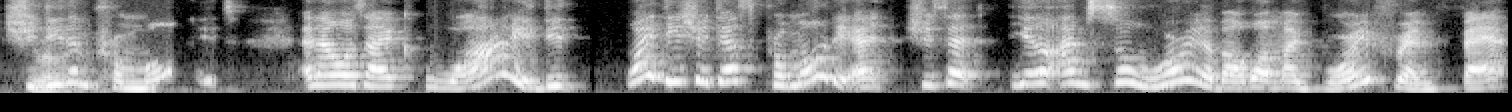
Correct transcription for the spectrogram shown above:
she right. didn't promote it and i was like why did why did you just promote it and she said you know i'm so worried about what my boyfriend fa-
